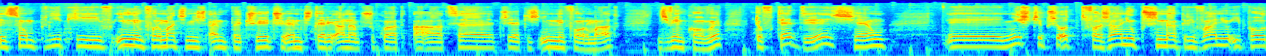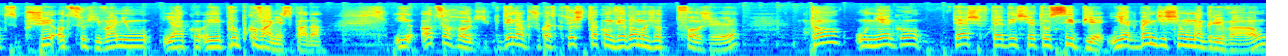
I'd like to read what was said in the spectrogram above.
yy, są pliki w innym formacie niż MP3 czy M4A, na przykład AAC czy jakiś inny format dźwiękowy, to wtedy się yy, niszczy przy odtwarzaniu, przy nagrywaniu i przy odsłuchiwaniu jako yy, próbkowanie spada. I o co chodzi? Gdy na przykład ktoś taką wiadomość odtworzy, to u niego też wtedy się to sypie. I jak będzie się nagrywał,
